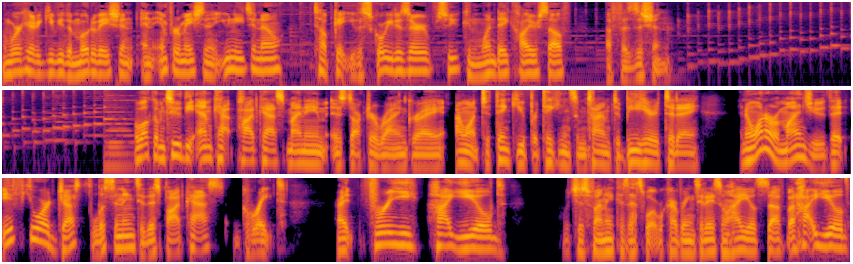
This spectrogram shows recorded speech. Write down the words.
and we're here to give you the motivation and information that you need to know to help get you the score you deserve so you can one day call yourself a physician. Welcome to the MCAT podcast. My name is Dr. Ryan Gray. I want to thank you for taking some time to be here today. And I want to remind you that if you are just listening to this podcast, great, right? Free, high yield, which is funny because that's what we're covering today. So high yield stuff, but high yield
